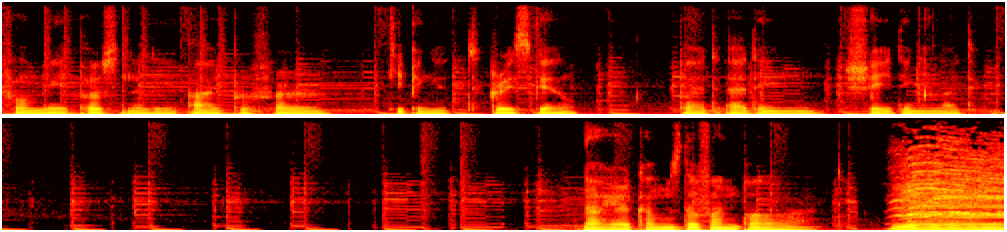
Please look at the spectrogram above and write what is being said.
For me personally, I prefer keeping it grayscale but adding shading and lighting. Now here comes the fun part. Yay!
